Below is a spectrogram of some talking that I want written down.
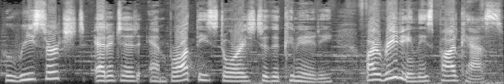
who researched, edited, and brought these stories to the community by reading these podcasts.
